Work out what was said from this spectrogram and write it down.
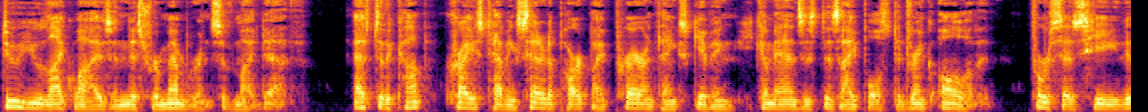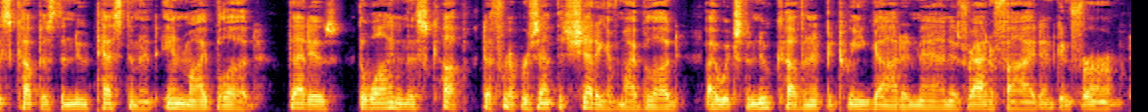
Do you likewise in this remembrance of my death. As to the cup, Christ, having set it apart by prayer and thanksgiving, he commands his disciples to drink all of it. For, says he, this cup is the New Testament in my blood. That is, the wine in this cup doth represent the shedding of my blood, by which the new covenant between God and man is ratified and confirmed.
